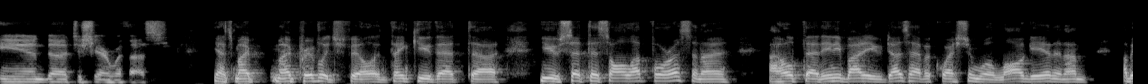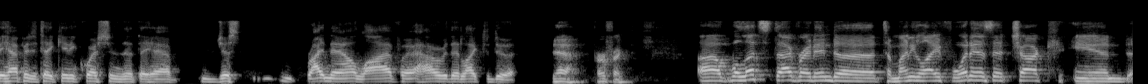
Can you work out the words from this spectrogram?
and uh, to share with us. Yeah, it's my my privilege, Phil, and thank you that uh, you set this all up for us. And I I hope that anybody who does have a question will log in, and I'm I'll be happy to take any questions that they have just right now, live, however they'd like to do it. Yeah, perfect. Uh, well, let's dive right into to Money Life. What is it, Chuck, and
